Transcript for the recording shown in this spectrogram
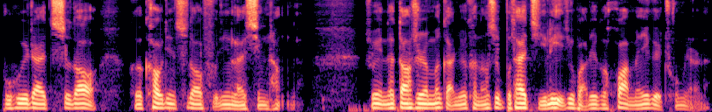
不会在赤道和靠近赤道附近来形成的，所以呢，当时人们感觉可能是不太吉利，就把这个画眉给出名了。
